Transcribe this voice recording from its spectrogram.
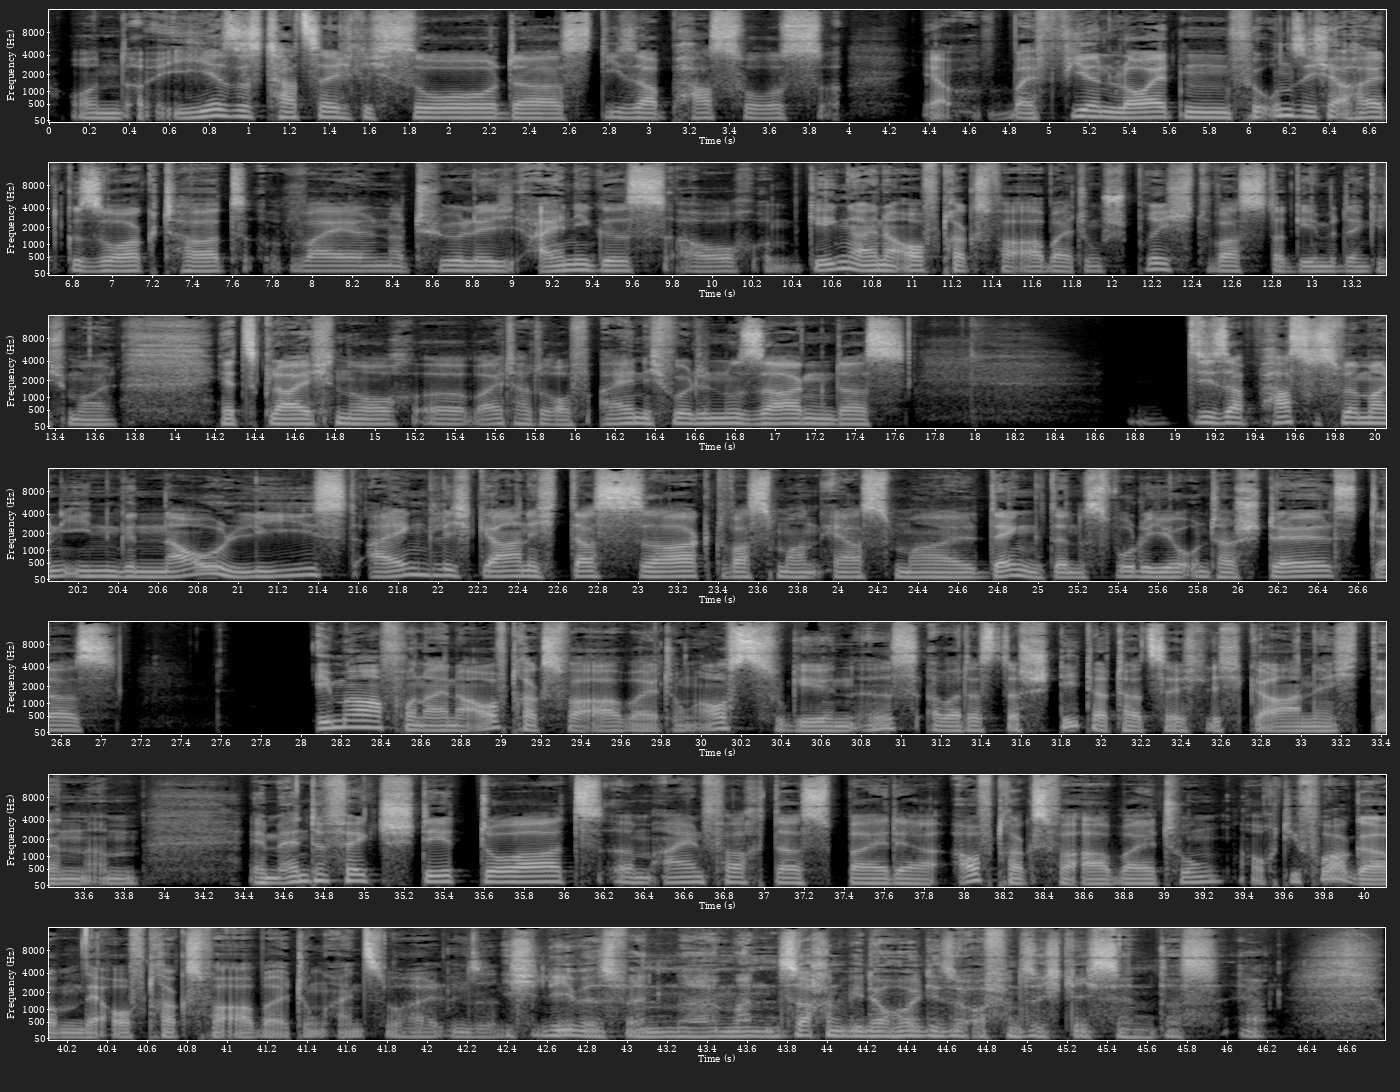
Und hier ist es tatsächlich so, dass dieser Passus ja, bei vielen Leuten für Unsicherheit gesorgt hat, weil natürlich einiges auch ähm, gegen eine Auftragsverarbeitung spricht, was, da gehen wir, denke ich mal, jetzt gleich noch äh, weiter drauf ein. Ich wollte nur sagen, dass dieser Passus, wenn man ihn genau liest, eigentlich gar nicht das sagt, was man erstmal denkt. Denn es wurde hier unterstellt, dass immer von einer Auftragsverarbeitung auszugehen ist, aber das, das steht da tatsächlich gar nicht, denn ähm, im Endeffekt steht dort ähm, einfach, dass bei der Auftragsverarbeitung auch die Vorgaben der Auftragsverarbeitung einzuhalten sind. Ich liebe es, wenn äh, man Sachen wiederholt, die so offensichtlich sind. Das, ja.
